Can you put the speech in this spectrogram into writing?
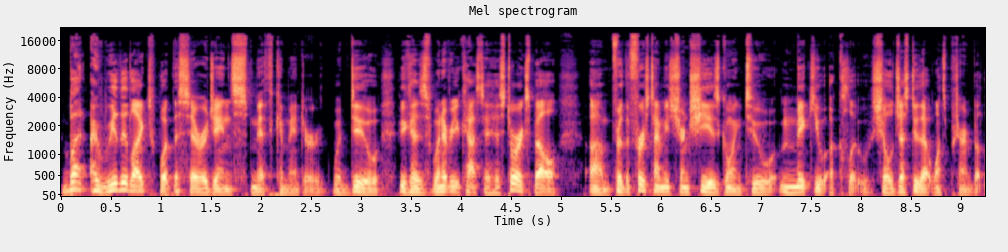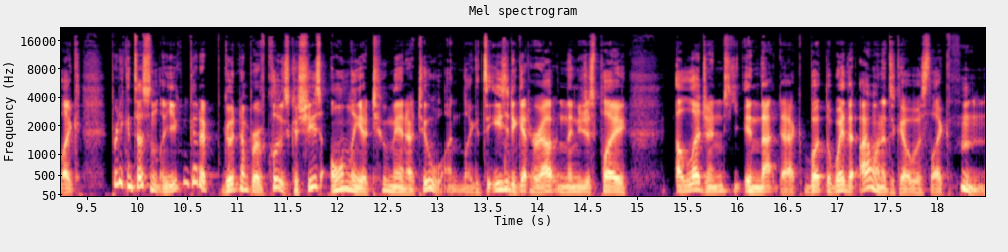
But I really liked what the Sarah Jane Smith commander would do because whenever you cast a historic spell, um, for the first time each turn, she is going to make you a clue. She'll just do that once per turn, but like pretty consistently, you can get a good number of clues because she's only a two mana two one. Like it's easy to get her out, and then you just play a legend in that deck. But the way that I wanted to go was like, hmm,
